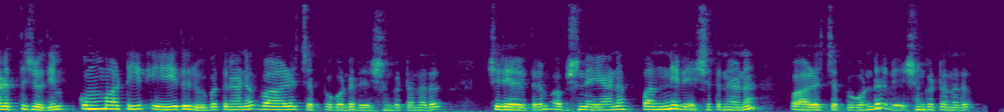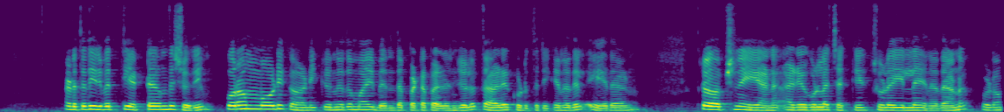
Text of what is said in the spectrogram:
അടുത്ത ചോദ്യം. കുമ്മാട്ടിയിൽ ഏത് രൂപത്തിനാണ് വാഴച്ചപ്പ് കൊണ്ട് വേഷം കിട്ടുന്നത്? ശരിയായ ഉത്തരം ഓപ്ഷൻ എ ആണ്. പന്നി വേഷത്തിനാണ് വാഴച്ചപ്പ് കൊണ്ട് വേഷം കിട്ടുന്നത്. അടുത്തത് ഇരുപത്തിയെട്ടാമത്തെ ചോദ്യം. പുറം മോടി കാണിക്കുന്നതുമായി ബന്ധപ്പെട്ട പഴഞ്ചൊല്ല് താഴെ കൊടുത്തിരിക്കുന്നതിൽ ഏതാണ്? ഉത്തരം ഓപ്ഷൻ എ ആണ് അഴകുള്ള ചക്കിയിൽ ചുളയില്ല എന്നതാണ് പുറം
